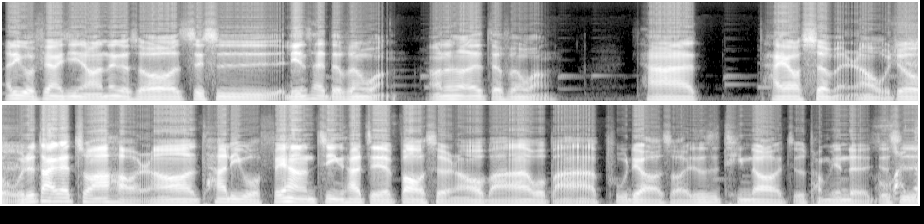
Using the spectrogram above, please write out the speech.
他离我非常近，然后那个时候这是联赛得分王，然后那时候在得分王，他。他要射门，然后我就我就大概抓好，然后他离我非常近，他直接爆射，然后把他我把他扑掉的时候，就是听到就是旁边的就是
